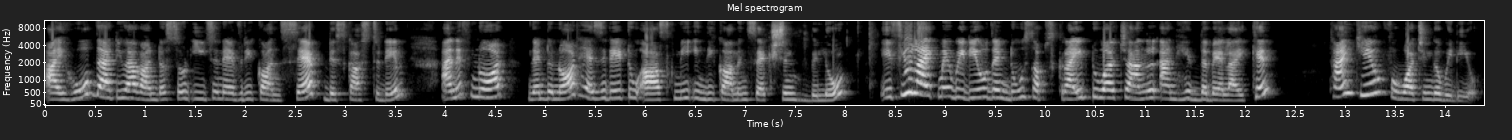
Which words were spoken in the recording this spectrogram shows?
I hope that you have understood each and every concept discussed today. And if not, then do not hesitate to ask me in the comment section below. If you like my video, then do subscribe to our channel and hit the bell icon. Thank you for watching the video.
